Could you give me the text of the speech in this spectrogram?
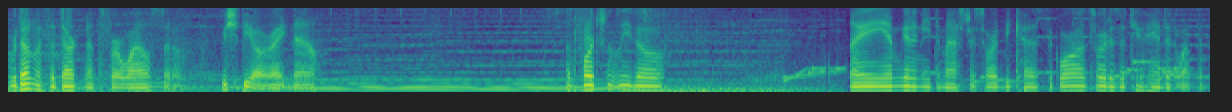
We're done with the Darknuts for a while, so we should be alright now. Unfortunately, though, I am going to need the Master Sword because the Goron Sword is a two-handed weapon.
